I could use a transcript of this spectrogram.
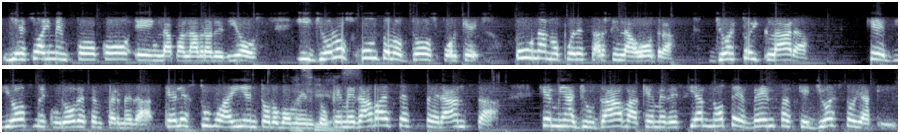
Y eso ahí me enfoco en la palabra de Dios. Y yo los junto los dos porque una no puede estar sin la otra. Yo estoy clara que Dios me curó de esa enfermedad, que Él estuvo ahí en todo momento, que me daba esa esperanza, que me ayudaba, que me decía, no te venzas, que yo estoy aquí.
